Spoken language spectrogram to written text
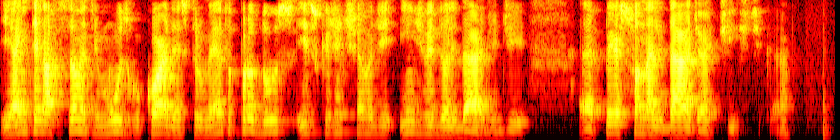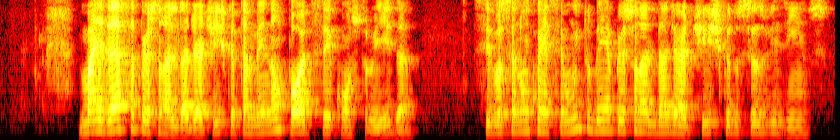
E a interação entre músico, corda e instrumento produz isso que a gente chama de individualidade, de é, personalidade artística. Mas essa personalidade artística também não pode ser construída se você não conhecer muito bem a personalidade artística dos seus vizinhos.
